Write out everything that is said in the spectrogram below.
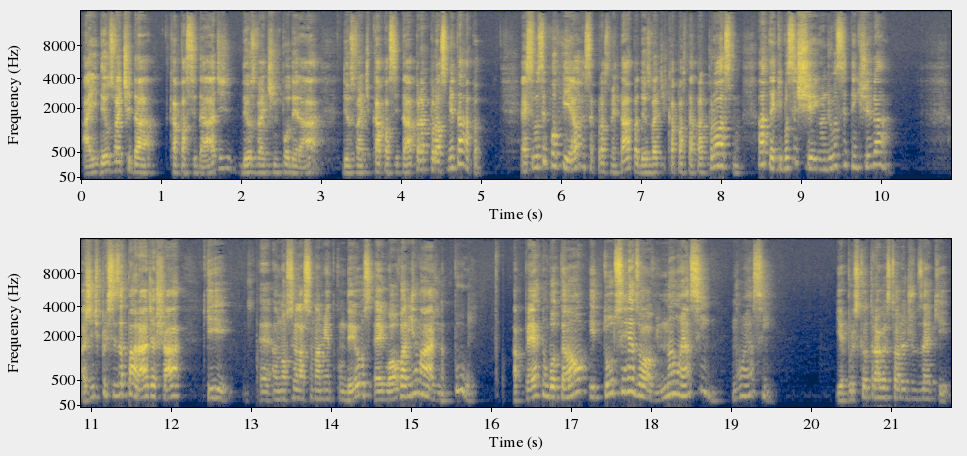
Aí Deus vai te dar capacidade, Deus vai te empoderar, Deus vai te capacitar para a próxima etapa. É, se você for fiel nessa próxima etapa, Deus vai te capacitar para a próxima, até que você chegue onde você tem que chegar. A gente precisa parar de achar que é, o nosso relacionamento com Deus é igual varinha mágica. Pô, aperta um botão e tudo se resolve. Não é assim. Não é assim. E é por isso que eu trago a história de José aqui.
